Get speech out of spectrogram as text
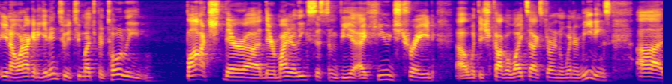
you know, we're not going to get into it too much, but totally botched their uh, their minor league system via a huge trade uh, with the Chicago White Sox during the winter meetings. Uh,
